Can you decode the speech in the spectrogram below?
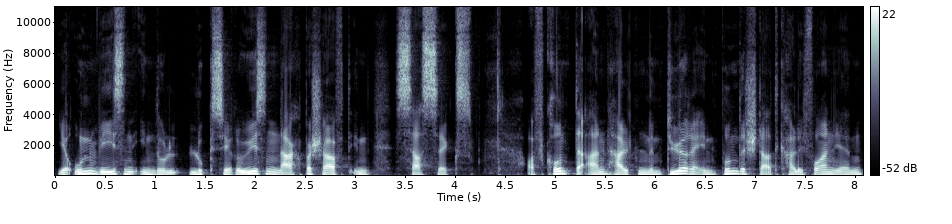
ihr Unwesen in der luxuriösen Nachbarschaft in Sussex. Aufgrund der anhaltenden Dürre im Bundesstaat Kalifornien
